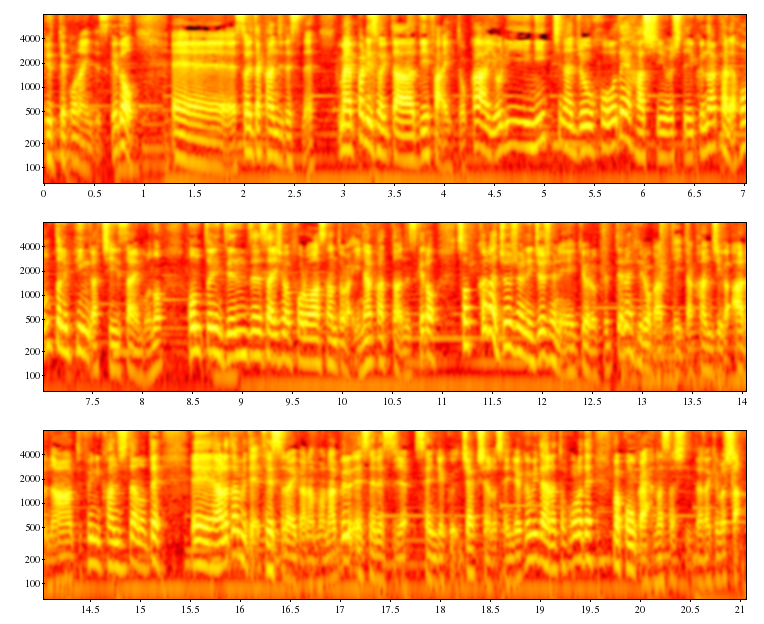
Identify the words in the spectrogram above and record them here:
言ってこないんですけど、えー、そういった感じですね。まあ、やっぱりそういった DeFi とか、よりニッチな情報で発信をしていく中で、本当にピンが小さいもの、の、本当に全然最初フォロワーさんとかいなかったんですけど、そこから徐々に徐々に影響力っていうのは広がっていた感じがあるなというふうに感じたので、えー、改めてテスラから学べる SNS 戦略、弱者の戦略みたいなところで、まあ、今回話させていただきました。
